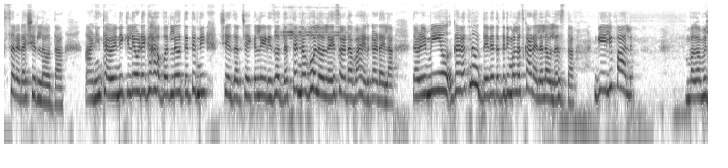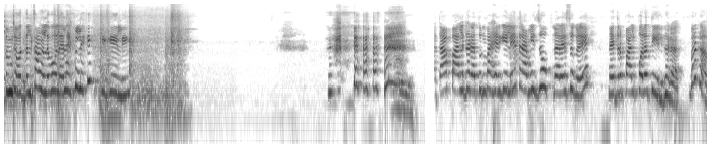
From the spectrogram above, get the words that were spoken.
सरडा शिरला होता. आणि त्यावेळी निखिल एवढे घाबरले होते त्यांनी शेजारच्या एका लेडीज होत्या त्यांना बोलवलं आहे सरडा बाहेर काढायला. त्यावेळी मी घरात नव्हते नाही तर त्यांनी मलाच काढायला लावलं असता. गेली पाल. बघा मी तुमच्याबद्दल चांगलं बोलायला लागले की गेली. आता पाल घरातून बाहेर गेले तर आम्ही झोपणार आहे सगळे नाहीतर पाल परत येईल घरात. बरं का?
